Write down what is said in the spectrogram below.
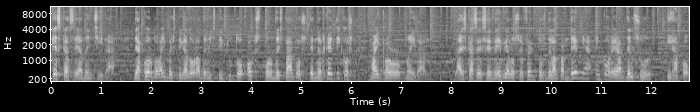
que escasean en China de acuerdo a la investigadora del Instituto Oxford de Estados Energéticos, Michael Maidan. La escasez se debe a los efectos de la pandemia en Corea del Sur y Japón.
